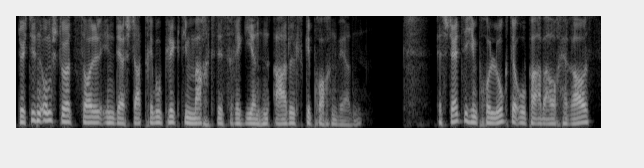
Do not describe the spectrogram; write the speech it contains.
Durch diesen Umsturz soll in der Stadtrepublik die Macht des regierenden Adels gebrochen werden. Es stellt sich im Prolog der Oper aber auch heraus,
